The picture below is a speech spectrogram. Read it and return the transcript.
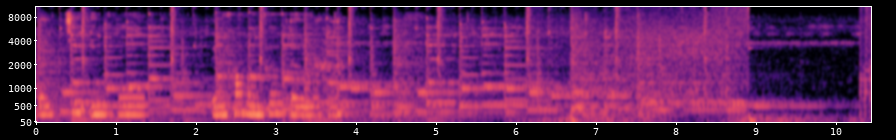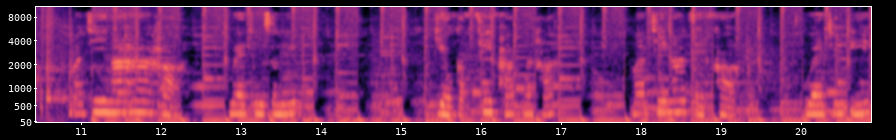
ไปที่ info เป็นข้อมูลเพิ่มเติมนะคะ ที่หน้า 5 ค่ะ where to sleep เกี่ยวกับที่พักนะคะ มาที่หน้า 7 ค่ะ where to eat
